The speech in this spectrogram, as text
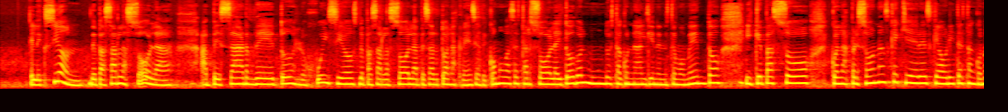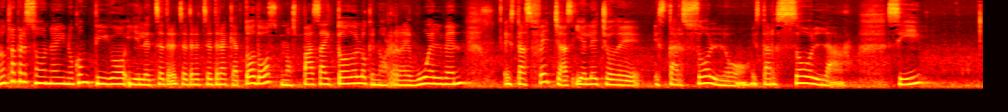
elección de pasarla sola, a pesar de todos los juicios, de pasarla sola, a pesar de todas las creencias de cómo vas a estar sola y todo el mundo está con alguien en este momento y qué pasó con las personas que quieres que ahorita están con otra persona y no contigo y el etcétera, etcétera, etcétera, que a todos nos pasa y todo lo que nos revuelven estas fechas y el hecho de estar solo, estar sola. ¿Sí?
